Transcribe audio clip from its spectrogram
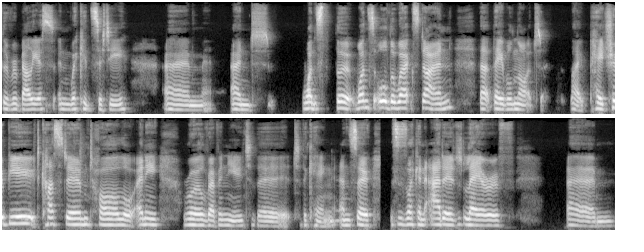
the rebellious and wicked city, um, and once the once all the work's done, that they will not like pay tribute, custom, toll, or any royal revenue to the to the king. And so this is like an added layer of um,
